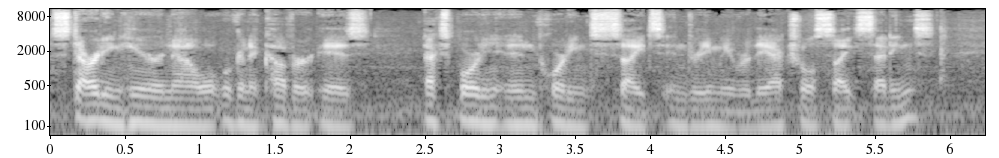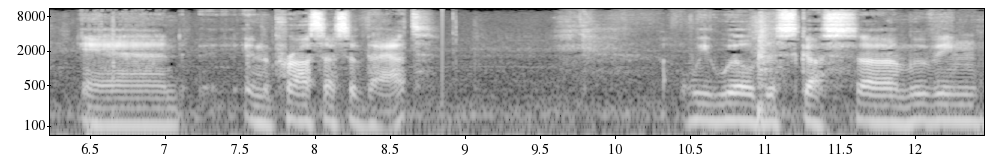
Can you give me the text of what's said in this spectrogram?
starting here now, what we're going to cover is exporting and importing sites in Dreamweaver, the actual site settings. And in the process of that, we will discuss uh, moving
